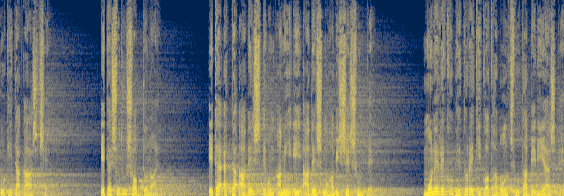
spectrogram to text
কোটি টাকা আসছে। এটা শুধু শব্দ নয়। এটা একটা আদেশ এবং আমি এই আদেশ মহাবিশ্বের শুনতে। মনে রেখো ভেতরে কি কথা বলছো তা বেরিয়ে আসবে।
